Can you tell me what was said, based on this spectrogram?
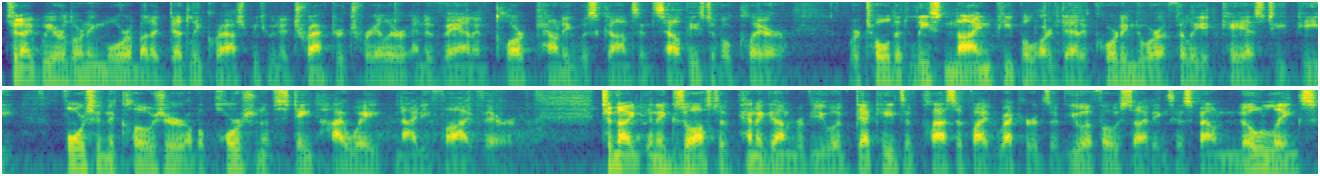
Tonight, we are learning more about a deadly crash between a tractor trailer and a van in Clark County, Wisconsin, southeast of Eau Claire. We're told at least nine people are dead, according to our affiliate KSTP, forcing the closure of a portion of State Highway 95 there. Tonight, an exhaustive Pentagon review of decades of classified records of UFO sightings has found no links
